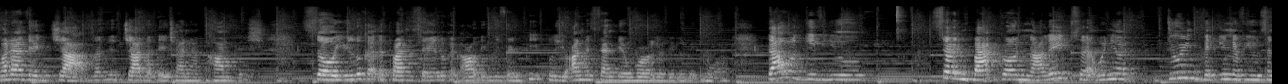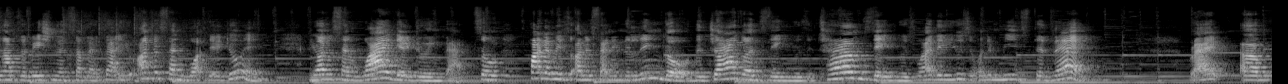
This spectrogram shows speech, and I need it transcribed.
What are their jobs? What is the job that they're trying to accomplish? So you look at the process, you look at all these different people, you understand their world a little bit more. That will give you certain background knowledge so that when you're doing the interviews and observations and stuff like that, you understand what they're doing. You understand why they're doing that. So part of it is understanding the lingo, the jargons they use, the terms they use, why they use it, what it means to them. Right? Um,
